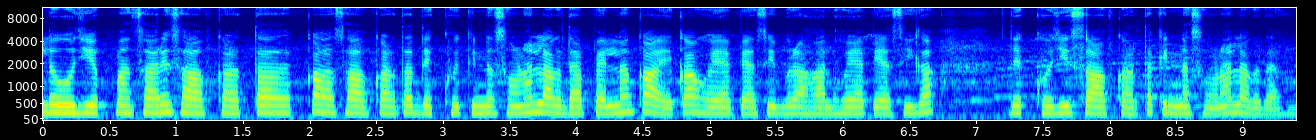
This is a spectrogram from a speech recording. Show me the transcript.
ਲਓ ਜੀ, ਆਪਾਂ ਸਾਰੇ ਸਾਫ਼ ਕਰਤਾ, ਘਾਹ ਸਾਫ਼ ਕਰਤਾ। ਦੇਖੋ ਕਿੰਨਾ ਸੋਹਣਾ ਲੱਗਦਾ। ਪਹਿਲਾਂ ਘਾਹ ਹੀ ਘਾਹ ਹੋਇਆ ਪਿਆ ਸੀ, ਬੁਰਾ ਹਾਲ ਹੋਇਆ ਪਿਆ ਸੀਗਾ। ਦੇਖੋ ਜੀ, ਸਾਫ਼ ਕਰਤਾ, ਕਿੰਨਾ ਸੋਹਣਾ ਲੱਗਦਾ ਹੁਣ।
